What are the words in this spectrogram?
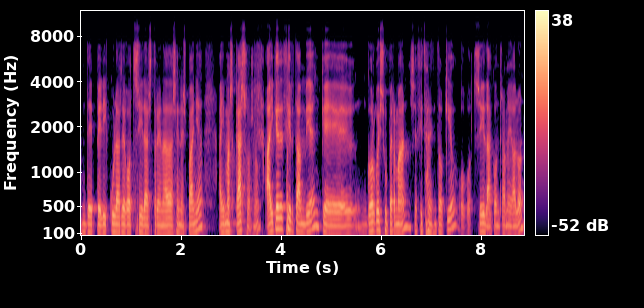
de películas de Godzilla estrenadas en España, hay más casos. Hay que decir también que Gorgo y Superman se citan en Tokio, o Godzilla contra Megalón,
